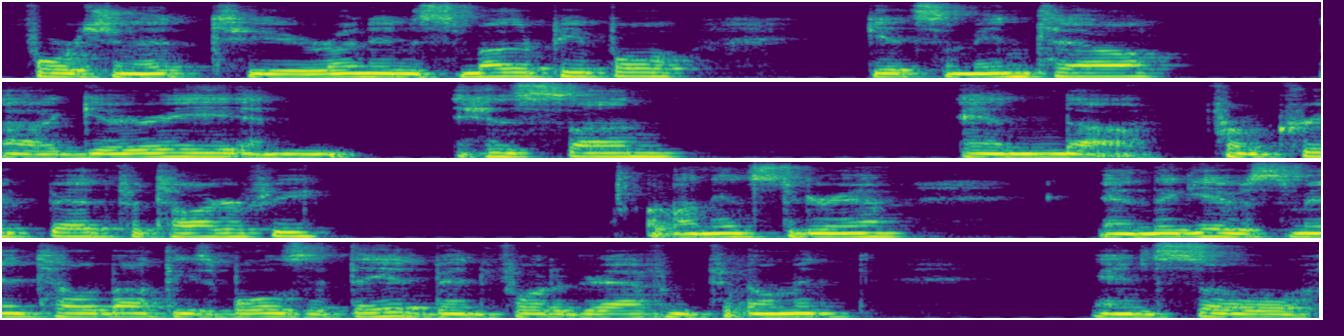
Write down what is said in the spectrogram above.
fortunate to run into some other people, get some intel. Uh, Gary and his son, and uh, from Creekbed Photography on Instagram, and they gave us some intel about these bulls that they had been photographing, filming. And so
